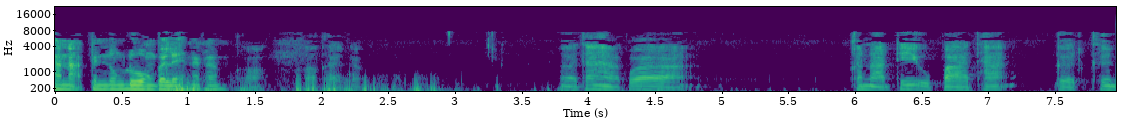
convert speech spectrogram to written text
ขณะเป็นดวงดวงไปเลยนะครับขอขอใครครับถ้าหากว่าขณะที่อุปาทะเกิดขึ้น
